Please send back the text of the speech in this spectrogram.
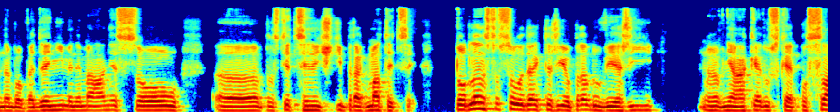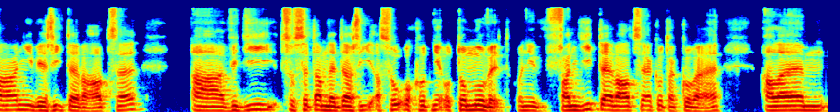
nebo vedení minimálně jsou uh, prostě cyničtí pragmatici. Tohle to jsou lidé, kteří opravdu věří v nějaké ruské poslání, věří té válce a vidí, co se tam nedaří a jsou ochotni o tom mluvit. Oni fandí té válce jako takové, ale e,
